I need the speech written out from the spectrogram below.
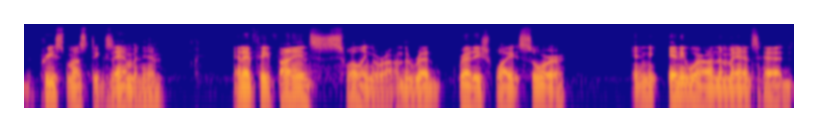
The priest must examine him. And if he finds swelling around the red, reddish white sore any, anywhere on the man's head,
